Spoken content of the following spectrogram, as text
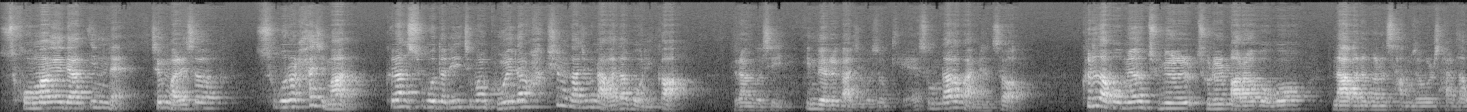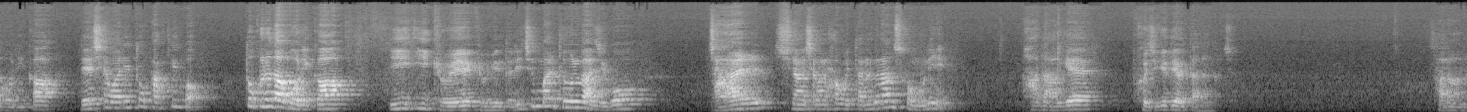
소망에 대한 인내 즉 말해서 수고를 하지만 그러한 수고들이 정말 구원에 대한 확신을 가지고 나가다 보니까 그러한 것이 인내를 가지고서 계속 나아가면서 그러다 보면 주를, 주를 바라보고 나아가는 그런 삶속을 살다 보니까 내 생활이 또 바뀌고 또 그러다 보니까 이, 이 교회의 교인들이 정말 덕을 가지고 잘 신앙생활을 하고 있다는 그런 소문이 바닥에 퍼지게 되었다는 거죠. 사랑하는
